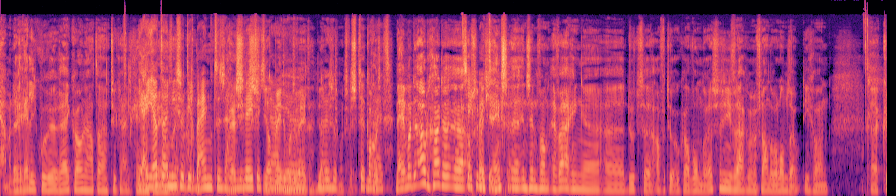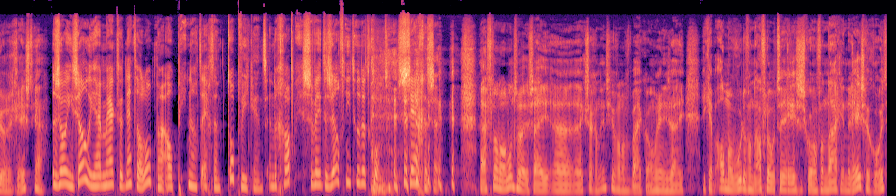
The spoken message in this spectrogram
Ja, maar de rallycoureur Rijkonen had daar natuurlijk eigenlijk Ja, geen je had daar niet zo dichtbij moeten zijn. Precies. Je weet dat je, had daar beter moeten je weten. Je beter moeten weten. Maar goed. rijdt. Nee, maar de oude garde, eh absoluut met je eens. ja. Eh, in zin van ervaring eh, eh, doet eh, af en toe ook wel wonderen. Zo zie je vandaag met Fernando Alonso, die gewoon eh, keurig race. Ja. Sowieso, jij merkt het net al op, maar Alpine had echt een topweekend. En de grap is, ze weten zelf niet hoe dat komt, zeggen ze. Nou, Fernando Alonso zei, eh, ik zag een interview van hem voorbij komen, waarin hij zei, ik heb al mijn woede van de afgelopen twee races gewoon vandaag in de race gegooid.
